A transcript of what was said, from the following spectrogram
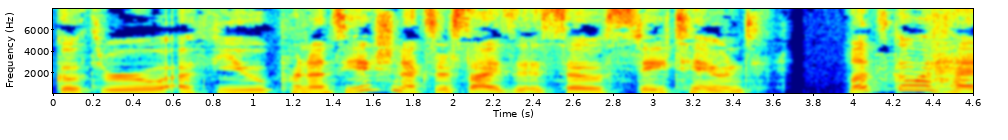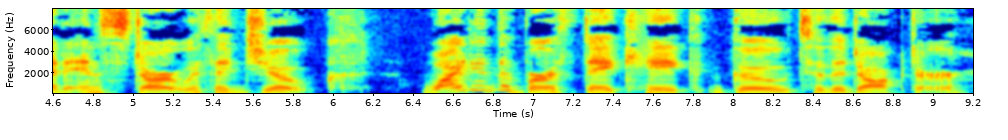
go through a few pronunciation exercises. So stay tuned. Let's go ahead and start with a joke. Why did the birthday cake go to the doctor?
